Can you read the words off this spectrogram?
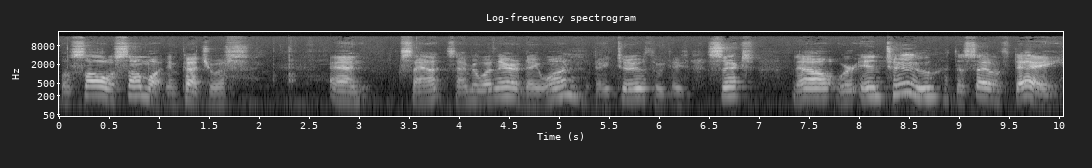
Well, Saul was somewhat impetuous, and Samuel wasn't there day one, day two, through day six. Now we're into the seventh day.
